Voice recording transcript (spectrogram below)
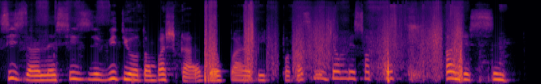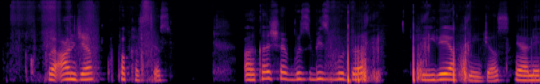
Sizlerle siz videodan başka bayağı bir kupa kasmayacağım bu hesapta. Ancak sizin kupa ancak kupa kasacağız. Arkadaşlar biz biz burada hile yapmayacağız. Yani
